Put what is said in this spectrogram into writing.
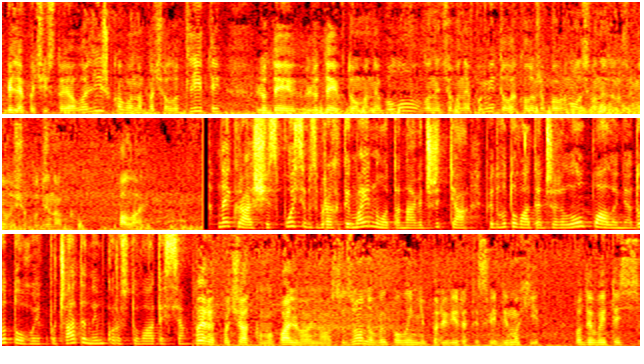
біля печі стояло ліжко, воно почало тліти. Людей, людей вдома не було, вони цього не помітили. Коли вже повернулися, вони зрозуміли, що будинок палає. Найкращий спосіб зберегти майно та навіть життя підготувати джерело опалення до того, як почати ним користуватися. Перед початком опалювального сезону ви повинні перевірити свій димохід, подивитись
